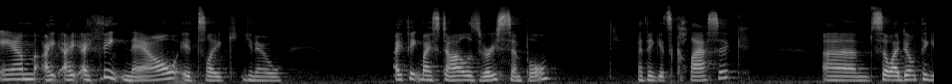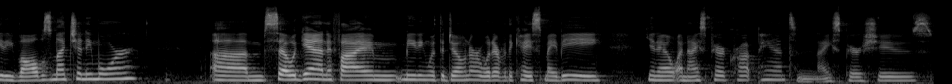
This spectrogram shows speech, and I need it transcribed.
am, I, I, I think now it's like, you know, I think my style is very simple. I think it's classic. Um, so I don't think it evolves much anymore. Um, so again, if I'm meeting with a donor or whatever the case may be, you know, a nice pair of crop pants, a nice pair of shoes,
